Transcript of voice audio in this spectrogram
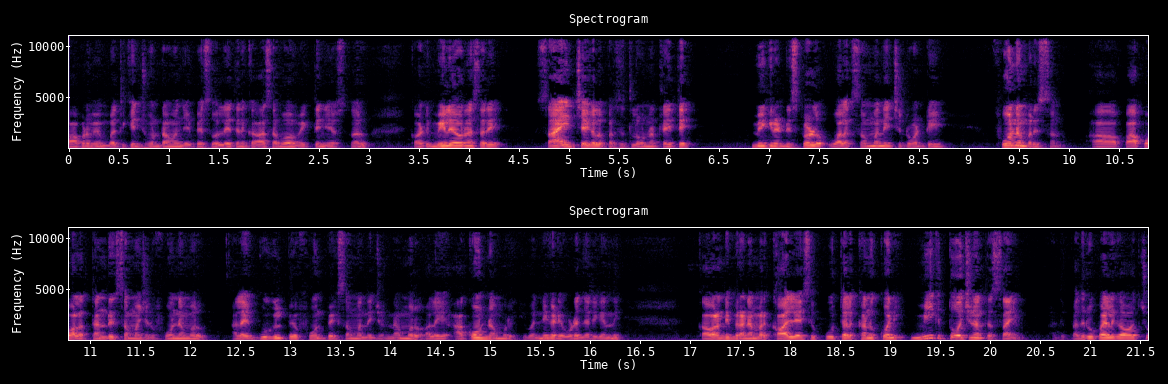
పాపను మేము బతికించుకుంటామని చెప్పేసి వాళ్ళు అయితే కనుక ఆశాభావం వ్యక్తం చేస్తున్నారు. కాబట్టి మీరు ఎవరైనా సరే సాయం చేయగల పరిస్థితిలో ఉన్నట్లయితే మీకు నేను డిస్ప్లేలో వాళ్ళకి సంబంధించినటువంటి ఫోన్ నెంబర్ ఇస్తాను. ఆ పాప వాళ్ళ తండ్రికి సంబంధించిన ఫోన్ నెంబరు అలాగే గూగుల్ పే ఫోన్పేకి సంబంధించిన నెంబరు అలాగే అకౌంట్ నెంబరు ఇవన్నీ కూడా ఇవ్వడం జరిగింది. కావాలంటే మీరు ఆ నెంబర్కి కాల్ చేసి పూర్తిగా కనుక్కొని మీకు తోచినంత సాయం. అది పది రూపాయలు కావచ్చు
